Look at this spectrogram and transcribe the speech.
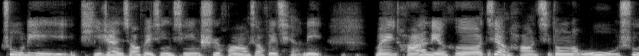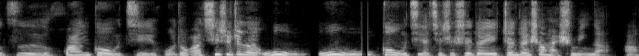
助力提振消费信心、释放消费潜力，美团联合建行启动了五五数字欢购季活动啊。其实这个五五五五购物节其实是对针对上海市民的啊。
